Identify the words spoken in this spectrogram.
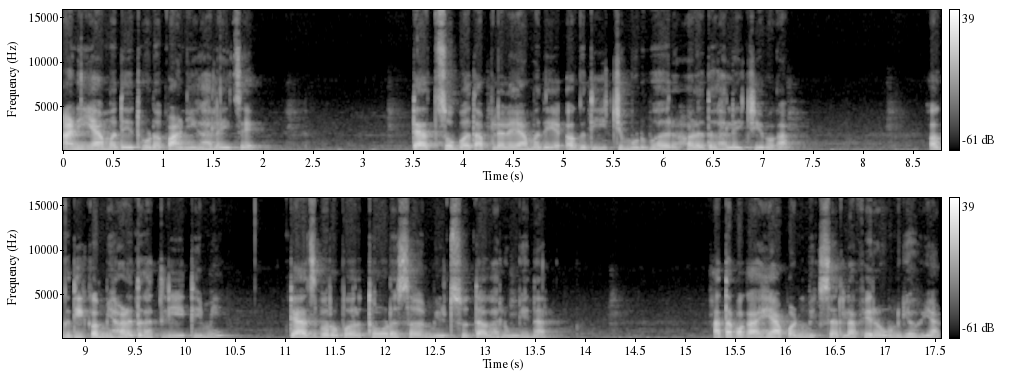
आणि यामध्ये थोडं पाणी घालायचे त्याचसोबत आपल्याला यामध्ये अगदी चिमूटभर हळद घालायची आहे बघा. अगदी कमी हळद घातली इथे मी. त्याचबरोबर थोडंसं मीठसुद्धा घालून घेणार. आता बघा हे आपण मिक्सरला फिरवून घेऊया.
